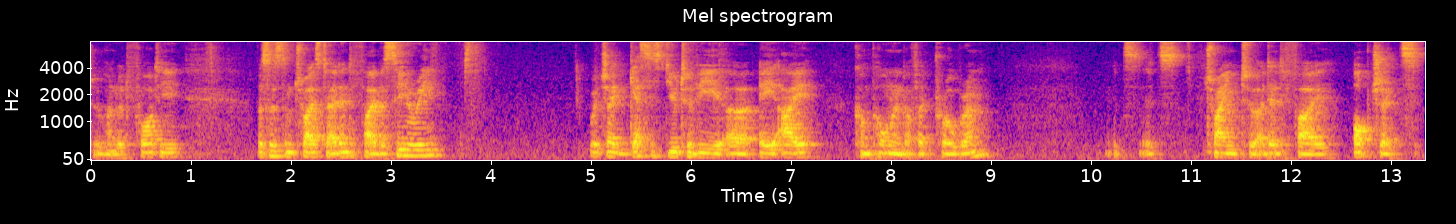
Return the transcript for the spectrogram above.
Two hundred forty. The system tries to identify the scenery, which I guess is due to the uh, AI component of that program. It's, it's trying to identify objects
